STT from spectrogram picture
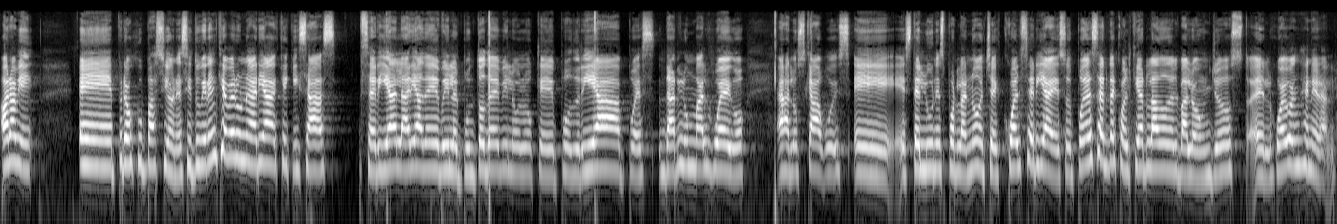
Ahora bien, eh, preocupaciones. Si tuvieran que ver un área que quizás sería el área débil, el punto débil o lo que podría pues darle un mal juego a los Cowboys eh, este lunes por la noche, ¿cuál sería eso? Puede ser de cualquier lado del balón, just el juego en general.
